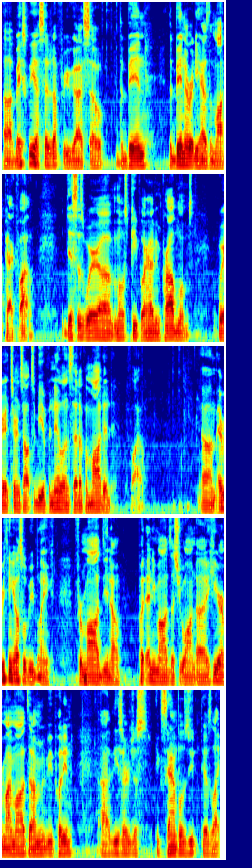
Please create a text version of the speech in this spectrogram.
Uh, basically, I set it up for you guys. So the bin, the bin already has the mod pack file. This is where uh, most people are having problems, where it turns out to be a vanilla instead of a modded file. Um, everything else will be blank. For mods, you know, put any mods that you want. Uh, here are my mods that I'm going to be putting. Uh, these are just examples. There's like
